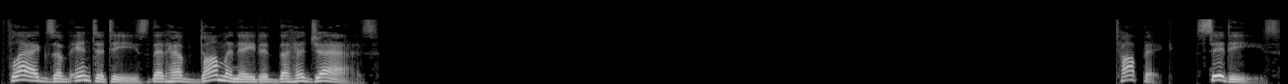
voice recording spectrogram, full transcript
Flags of entities that have dominated the Hejaz. Topic: Cities.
